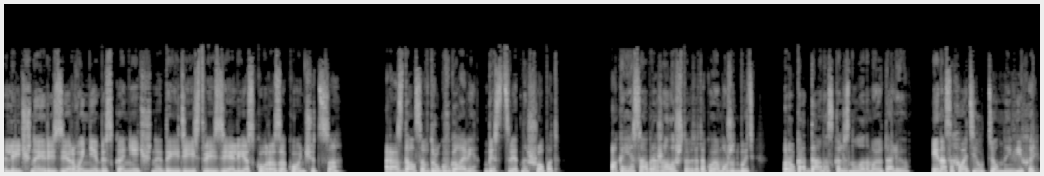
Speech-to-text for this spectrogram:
Личные резервы не бесконечны, да и действие зелья скоро закончится». Раздался вдруг в голове бесцветный шепот. Пока я соображала, что это такое может быть, рука Дана скользнула на мою талию, и нас охватил темный вихрь.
